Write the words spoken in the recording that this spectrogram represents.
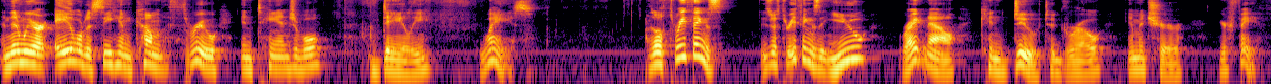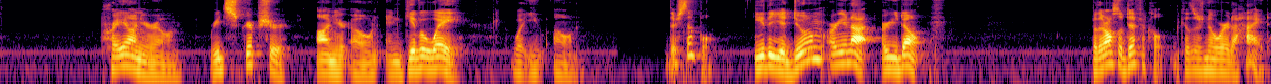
And then we are able to see him come through in tangible, daily ways. So, three things. These are three things that you right now can do to grow and mature your faith. Pray on your own, read scripture on your own, and give away what you own. They're simple. Either you do them or you're not, or you don't. But they're also difficult because there's nowhere to hide.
